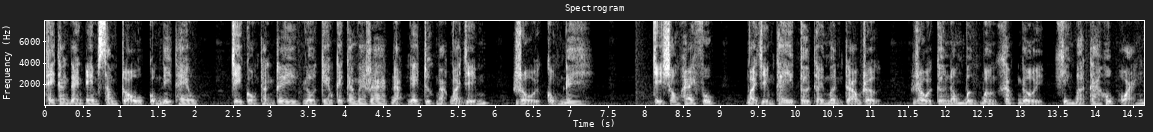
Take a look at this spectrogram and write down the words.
Thấy thằng đàn em xăm trổ cũng đi theo. Chỉ còn thằng Ri lôi kéo cái camera đặt ngay trước mặt bà Diễm, rồi cũng đi. Chỉ sau 2 phút, bà Diễm thấy cơ thể mình rạo rực, rồi cơn nóng bừng bừng khắp người khiến bà ta hốt hoảng.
